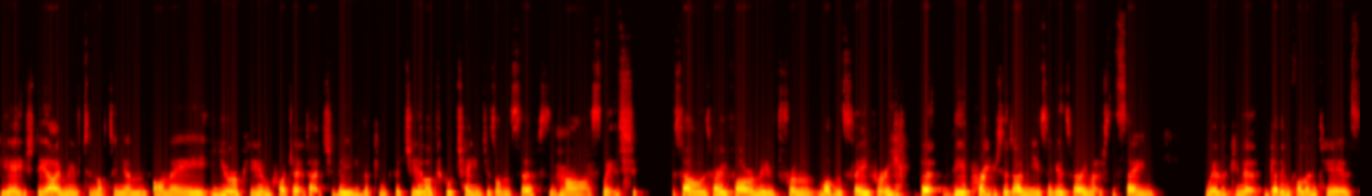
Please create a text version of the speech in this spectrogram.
PhD, I moved to Nottingham on a European project actually looking for geological changes on the surface of Mars, which sounds very far removed from modern slavery, but the approach that I'm using is very much the same. We're looking at getting volunteers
